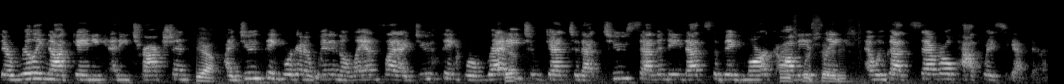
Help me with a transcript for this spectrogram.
they're really not gaining any traction. Yeah. I do think we're going to win in a landslide. I do think we're ready yep. to get to that 270. That's the big mark, Thanks, obviously. Mercedes. And we've got several pathways to get there.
